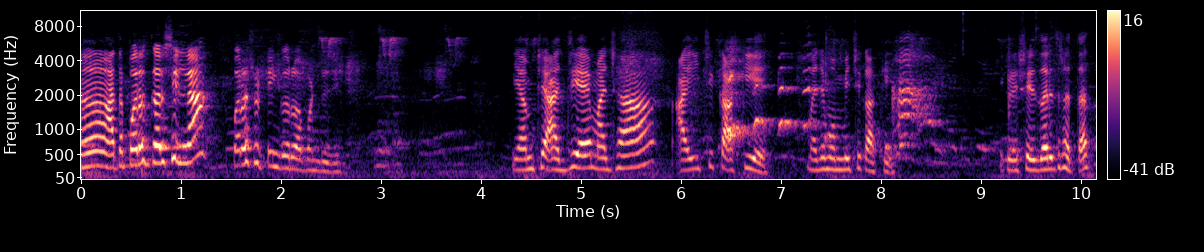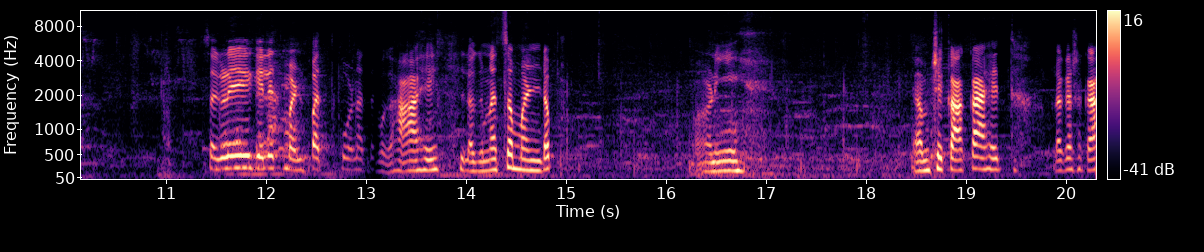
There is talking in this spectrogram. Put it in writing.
हां आता परत करशील ना? परत शूटिंग करू आपण तुझी. ही आमची आजी आहे माझ्या आईची काकी आहे माझ्या मम्मीची काकी. इकडे शेजारीच राहतात. सगळे गेलेत मंडपात. कोण आता? बघा हा आहे लग्नाचा मंडप. आणि आमचे काका आहेत. प्रकाश का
